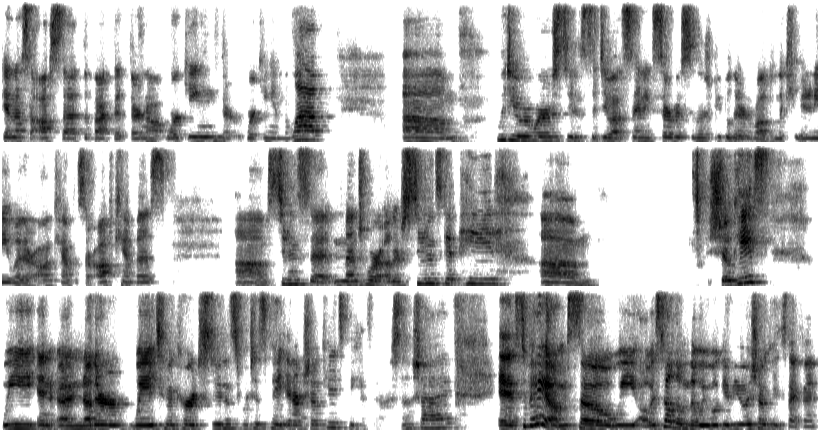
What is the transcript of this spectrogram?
Again, that's to offset the fact that they're not working, they're working in the lab. Um, we do reward students that do outstanding service. So those are people that are involved in the community, whether on campus or off campus. Um, students that mentor other students get paid. Um, showcase, we, in another way to encourage students to participate in our showcase because they're so shy, is to pay them. So we always tell them that we will give you a showcase stipend.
